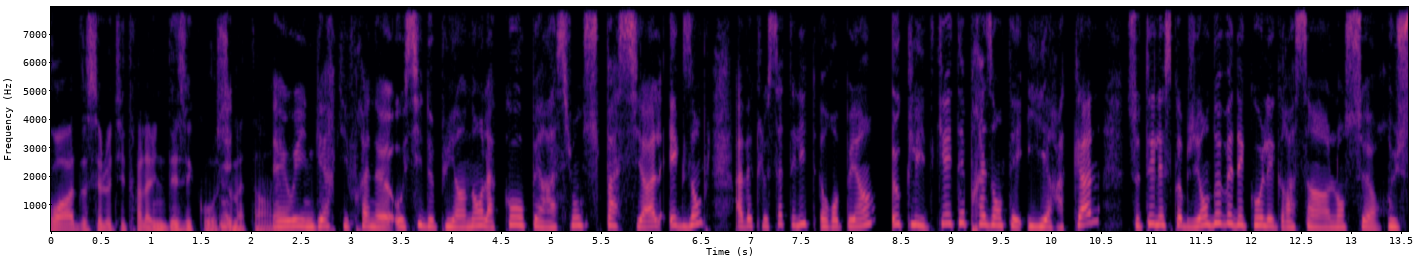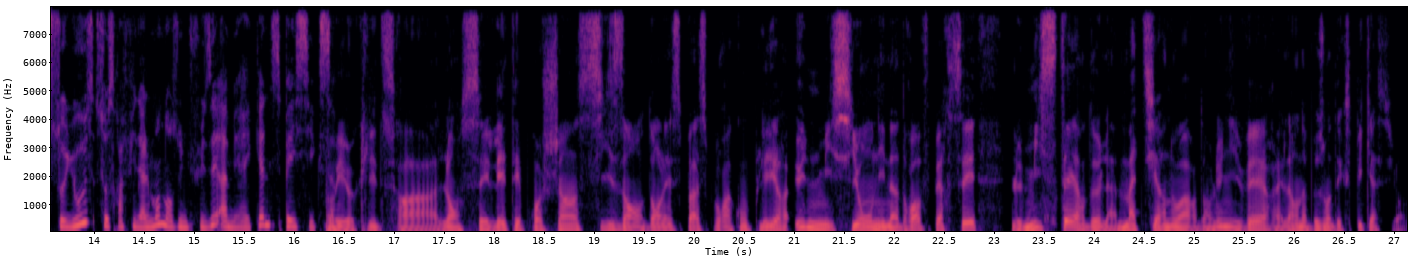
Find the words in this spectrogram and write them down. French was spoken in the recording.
froide, c'est le titre à la une des échos ce matin. Et oui, une guerre qui freine aussi depuis un an la coopération spatiale. Exemple avec le satellite européen Euclide qui a été présenté hier à Cannes. Ce télescope géant devait décoller grâce à un lanceur russe Soyuz. Ce sera finalement dans une fusée américaine SpaceX. Oui, Euclide sera lancé l'été prochain, six ans dans l'espace pour accomplir une mission. Nina Droff, percer le mystère de la matière noire dans l'univers. Et là, on a besoin d'explications.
